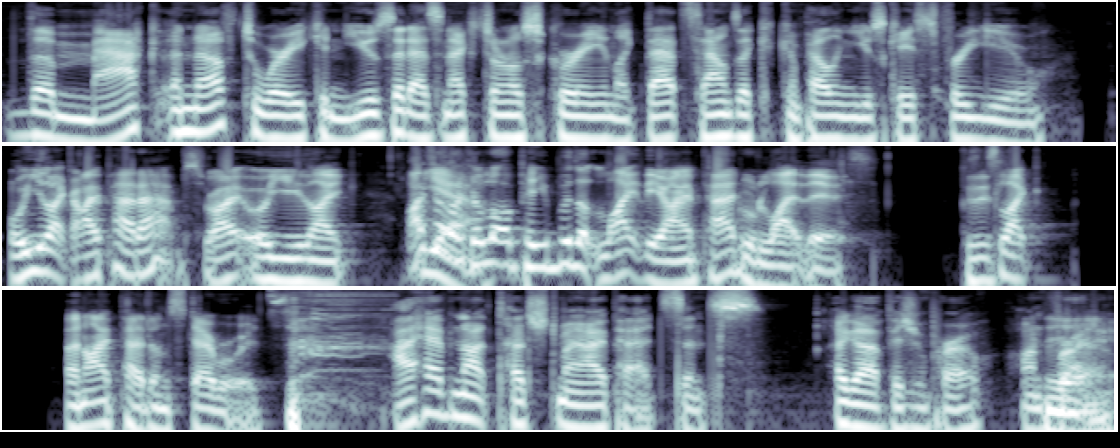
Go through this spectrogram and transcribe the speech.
the Mac enough to where you can use it as an external screen. Like that sounds like a compelling use case for you. Or you like iPad apps, right? Or you like. I feel Yeah. like a lot of people that like the iPad will like this because it's like an iPad on steroids. I have not touched my iPad since I got Vision Pro on Yeah.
